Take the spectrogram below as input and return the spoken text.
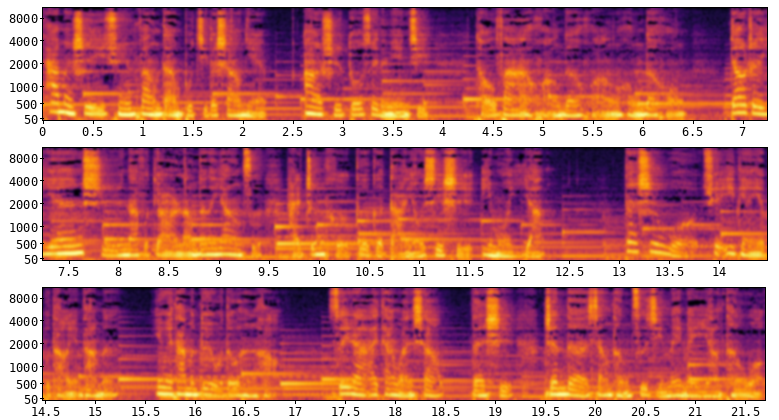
他们是一群放荡不羁的少年，二十多岁的年纪，头发黄的黄，红的红，叼着烟时那副吊儿郎当的样子，还真和哥哥打游戏时一模一样。但是我却一点也不讨厌他们，因为他们对我都很好。虽然爱开玩笑，但是真的像疼自己妹妹一样疼我。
